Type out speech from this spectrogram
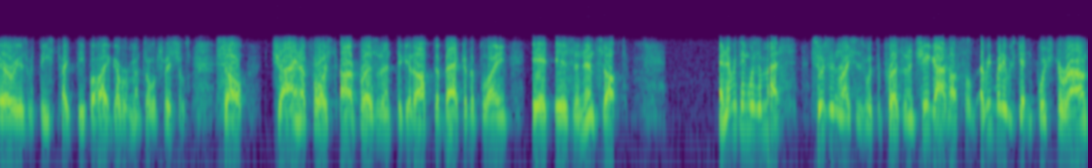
areas with these type people, high governmental officials. So China forced our president to get off the back of the plane. It is an insult. And everything was a mess. Susan Rice is with the president. She got hustled. Everybody was getting pushed around.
